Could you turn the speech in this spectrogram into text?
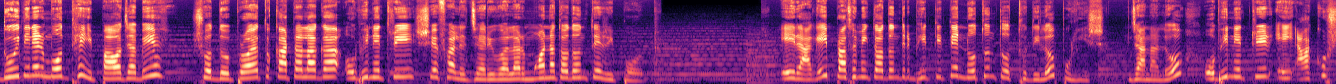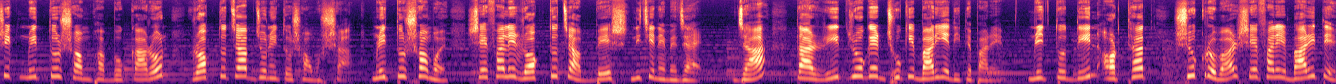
দুই দিনের মধ্যেই পাওয়া যাবে সদ্য প্রয়াত কাটা লাগা অভিনেত্রী শেফালে জারিওয়ালার ময়নাতদন্তের রিপোর্ট। এর আগেই প্রাথমিক তদন্তের ভিত্তিতে নতুন তথ্য দিল পুলিশ। জানালো, অভিনেত্রীর এই আকস্মিক মৃত্যুর সম্ভাব্য কারণ রক্তচাপজনিত সমস্যা। মৃত্যুর সময় শেফালির রক্তচাপ বেশ নিচে নেমে যায়। যা তার হৃদরোগের ঝুঁকি বাড়িয়ে দিতে পারে। মৃত্যুর দিন, অর্থাৎ শুক্রবার, শেফালির বাড়িতে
